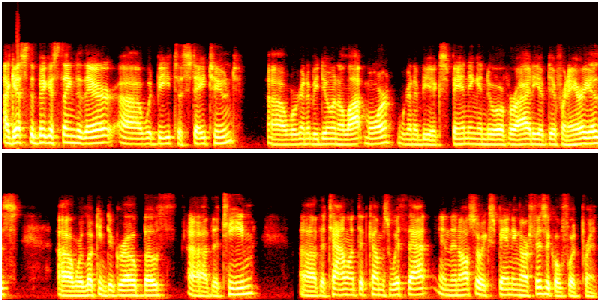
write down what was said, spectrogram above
I guess the biggest thing to there uh, would be to stay tuned. Uh, we're going to be doing a lot more. We're going to be expanding into a variety of different areas. Uh, we're looking to grow both the team, uh, the talent that comes with that, and then also expanding our physical footprint.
